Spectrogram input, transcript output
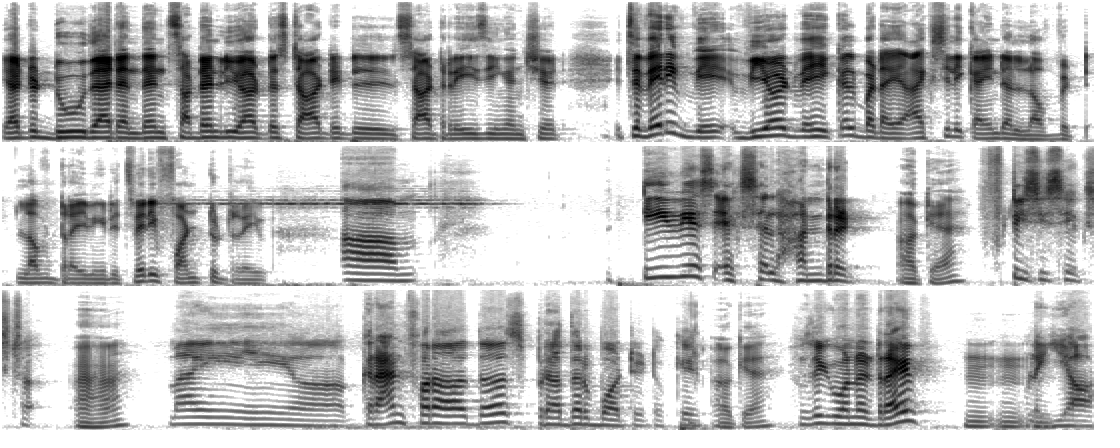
You have to do that and then suddenly you have to start it. It'll start raising and shit. It's a very ve- weird vehicle, but I actually kind of love it. Love driving it. It's very fun to drive. Um, TVS XL 100, Okay. 50cc extra. Uh huh. My uh, grandfather's brother bought it. Okay, Okay. he was like, "You wanna drive?" Mm-mm. I'm like, yeah.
